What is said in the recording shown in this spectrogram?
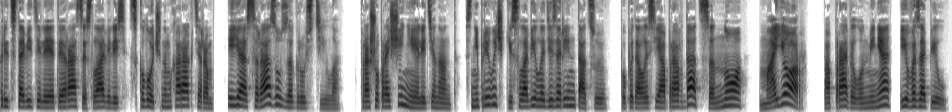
Представители этой расы славились склочным характером, и я сразу загрустила. «Прошу прощения, лейтенант, с непривычки словила дезориентацию». Попыталась я оправдаться, но... «Майор!» — поправил он меня и возопил.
